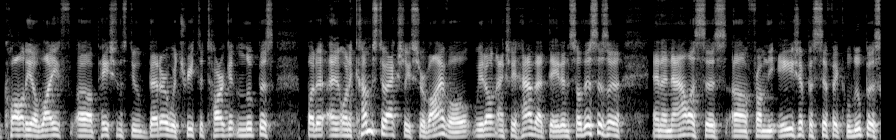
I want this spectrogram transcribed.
quality of life. Uh, patients do better with treat to target in lupus, but uh, when it comes to actually survival, we don't actually have that data. And so this is a an analysis uh, from the Asia Pacific Lupus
